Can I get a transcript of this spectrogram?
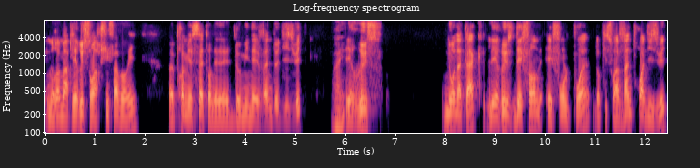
remarque, les Russes sont archi favoris. Euh, premier set, on est dominé 22-18. Ouais. Les Russes, nous on attaque, les Russes défendent et font le point, donc ils sont à 23-18.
